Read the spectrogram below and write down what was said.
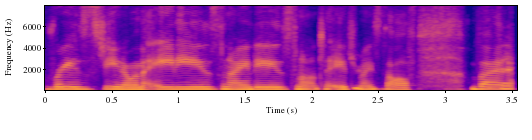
raised, you know, in the 80s, 90s, not to age mm-hmm. myself, but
